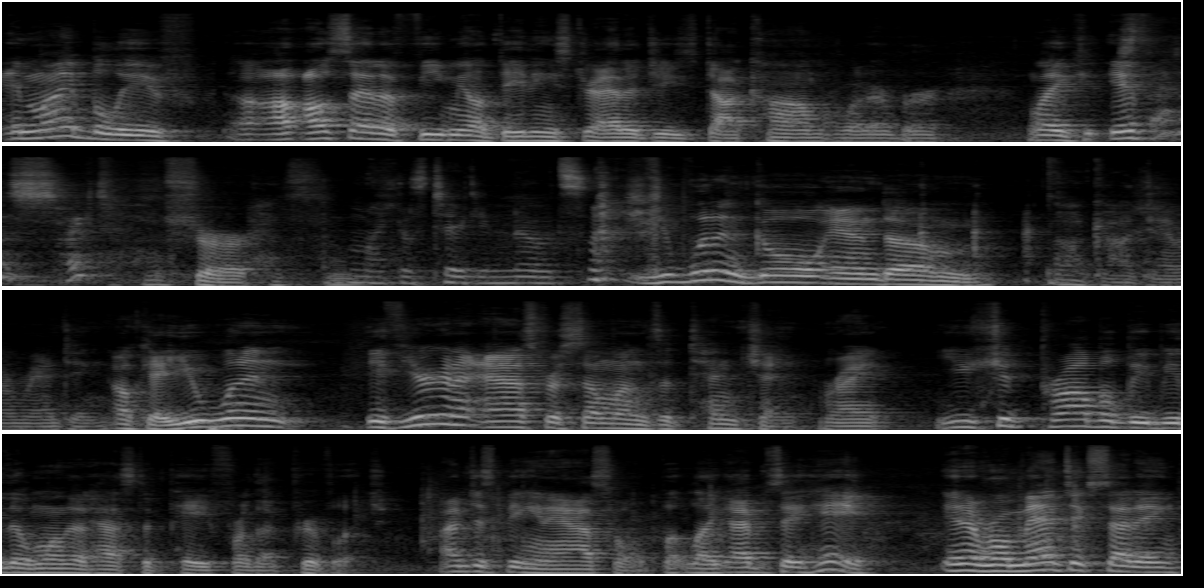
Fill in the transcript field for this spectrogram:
in my belief, uh, outside of female dating strategies.com or whatever, like if Is if that a site? sure, Mike is taking notes. you wouldn't go and um oh god damn I'm ranting. Okay, you wouldn't if you're gonna ask for someone's attention, right? You should probably be the one that has to pay for that privilege. I'm just being an asshole, but like I'd say, hey, in a romantic setting,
